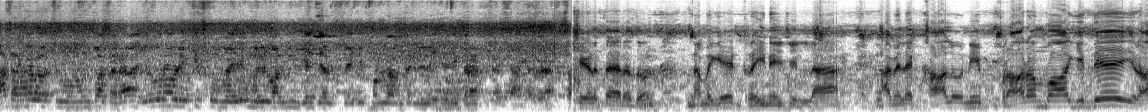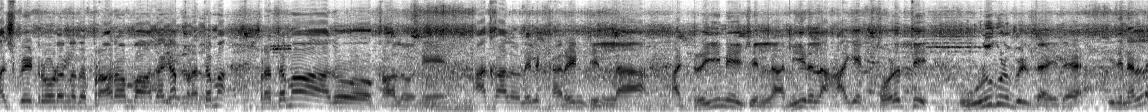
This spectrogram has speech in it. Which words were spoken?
ಆಟಗಳು ಇವರು ಮಲ್ಲಿ ವಾಲ್ಮಿನ್ ಗೇಜ್ ಅಲ್ಲಿ ಅಂತ ಕೇಳ್ತಾ ಇರೋದು ನಮಗೆ ಡ್ರೈನೇಜ್ ಇಲ್ಲ. ಆಮೇಲೆ ಕಾಲೋನಿ ಪ್ರಾರಂಭ ಆಗಿದ್ದೇ ಈ ರಾಜ್ಪೇಟ್ ರೋಡ್ ಅನ್ನೋದು ಪ್ರಾರಂಭ ಆದಾಗ ಪ್ರಥಮ ಪ್ರಥಮ ಅದು ಕಾಲೋನಿ. ಆ ಕಾಲೋನಿಯಲ್ಲಿ ಕರೆಂಟ್ ಇಲ್ಲ ಆ ಡ್ರೈನೇಜ್ ಇಲ್ಲ ನೀರೆಲ್ಲ ಹಾಗೆ ಕೊಳತಿ ಉಳುಗಳು ಬೀಳ್ತಾ ಇದೆ. ಇದನ್ನೆಲ್ಲ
